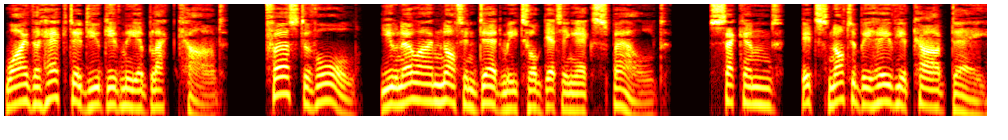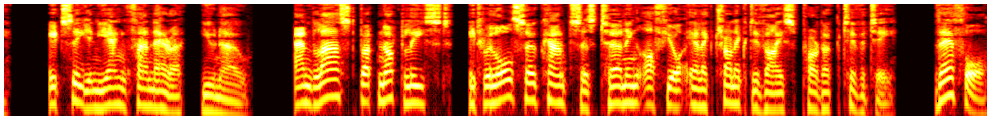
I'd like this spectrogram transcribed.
why the heck did you give me a black card? First of all, you know I'm not in dead meat or getting expelled. Second, it's not a behavior card day. It's a yin yang fan error, you know. And last but not least, it will also count as turning off your electronic device productivity. Therefore,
